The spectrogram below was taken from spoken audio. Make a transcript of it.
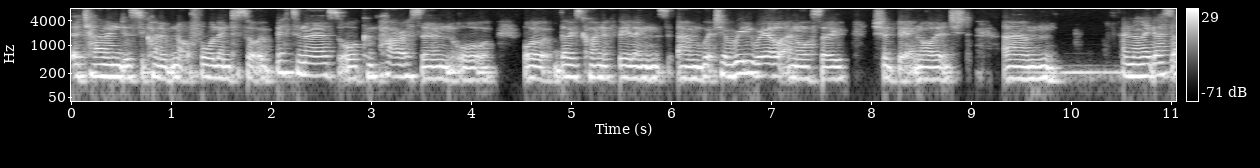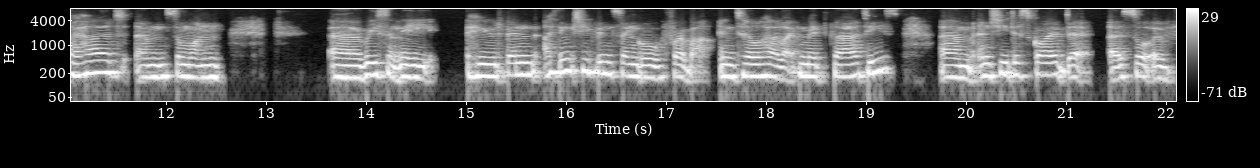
a challenge is to kind of not fall into sort of bitterness or comparison or or those kind of feelings, um, which are really real and also should be acknowledged. Um, and then I guess I heard um, someone uh, recently who'd been i think she'd been single for about until her like mid 30s um, and she described it as sort of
